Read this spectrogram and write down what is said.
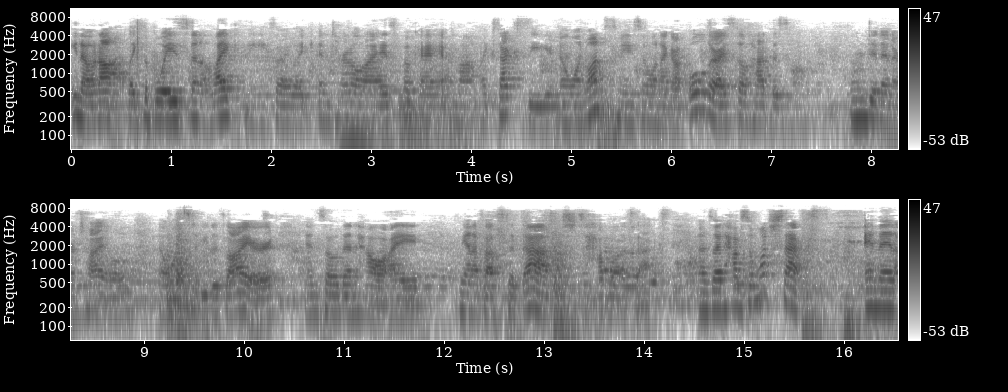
you know, not like the boys didn't like me, so I like internalized, okay, I'm not like sexy, no one wants me. So when I got older, I still had this wounded inner child that wants to be desired, and so then how I manifested that was to have a lot of sex. And so I'd have so much sex, and then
